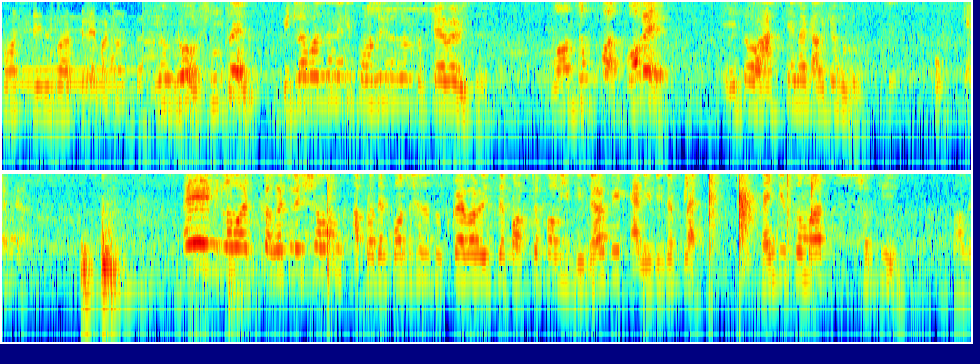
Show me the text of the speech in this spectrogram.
for silver play button yo bro শুনছেন? বিটলা বয়েসের নাকি পঞ্চাশ হাজার সাবস্ক্রাইবার হয়েছে? কবে? এই তো আজকে না কালকে হলো। ও ক্যামেরা। Boys, congratulations! আপনাদের পঞ্চাশ হাজার সাবস্ক্রাইবার হয়েছে। First of all you deserve it and you deserve clap thank you so much সত্যি? ভালো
